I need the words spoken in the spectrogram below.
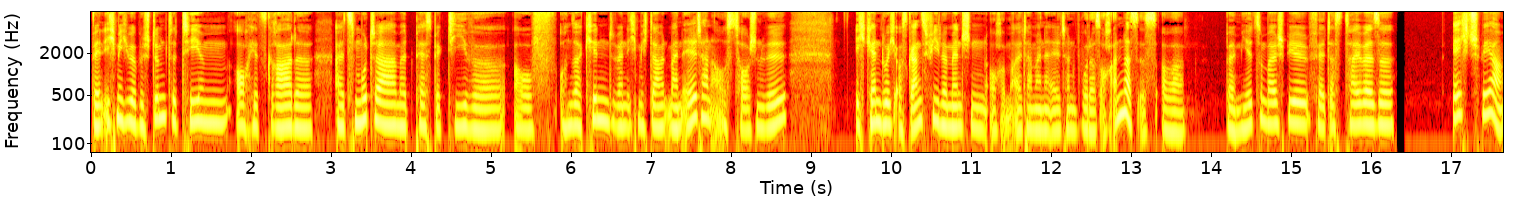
wenn ich mich über bestimmte Themen auch jetzt gerade als Mutter mit Perspektive auf unser Kind, wenn ich mich da mit meinen Eltern austauschen will, ich kenne durchaus ganz viele Menschen, auch im Alter meiner Eltern, wo das auch anders ist. Aber bei mir zum Beispiel fällt das teilweise echt schwer.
